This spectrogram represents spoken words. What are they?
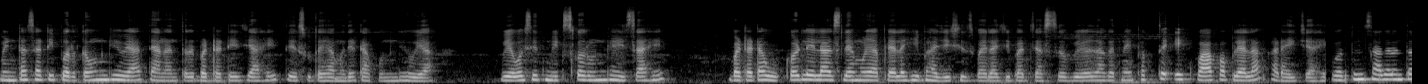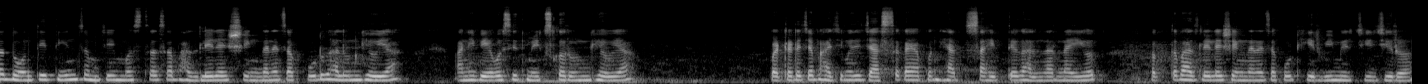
मिनटासाठी परतवून घेऊया. त्यानंतर बटाटे जे आहे ते सुद्धा यामध्ये टाकून घेऊया. व्यवस्थित मिक्स करून घ्यायचं आहे. बटाटा उकडलेला असल्यामुळे आपल्याला ही भाजी शिजवायला अजिबात जास्त वेळ लागत नाही. फक्त एक वाफ आपल्याला काढायची आहे. वरतून साधारणतः दोन ते तीन चमचे मस्त असा भाजलेल्या शेंगदाण्याचा कूट घालून घेऊया आणि व्यवस्थित मिक्स करून घेऊया. बटाट्याच्या भाजीमध्ये जास्त काय आपण ह्यात साहित्य घालणार नाही आहोत. फक्त भाजलेल्या शेंगदाण्याचा कूट हिरवी मिरची जिरं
